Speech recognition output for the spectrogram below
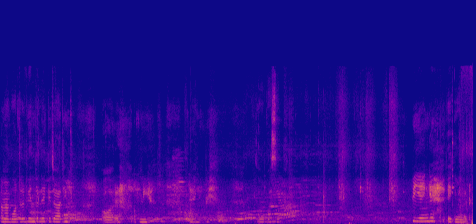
अब मैं बोतल भी अंदर लेके जा रही हूँ और अपनी टैंक भी। तो बस अब पियेंगे एक मिनट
